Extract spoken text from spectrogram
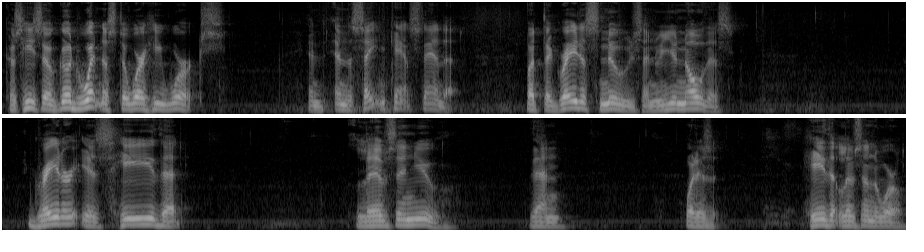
Because he's a good witness to where he works. And, and the Satan can't stand it. But the greatest news, and you know this, greater is he that lives in you than, what is it? He that lives in the world.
